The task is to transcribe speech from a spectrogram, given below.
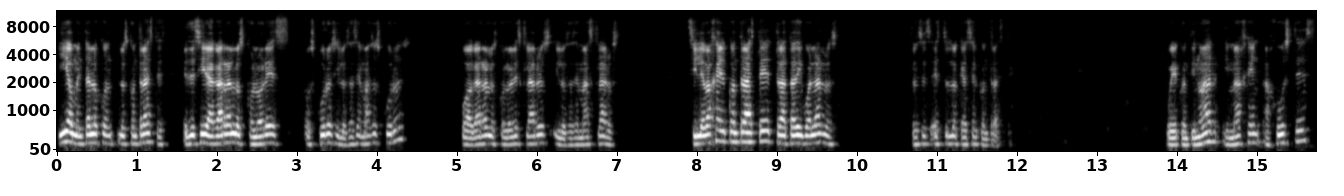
y aumentar los contrastes. Es decir, agarra los colores oscuros y los hace más oscuros o agarra los colores claros y los hace más claros. Si le baja el contraste, trata de igualarlos. Entonces, esto es lo que hace el contraste. Voy a continuar, imagen, ajustes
